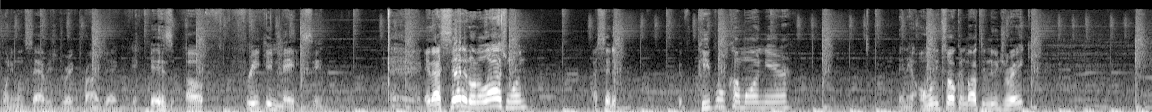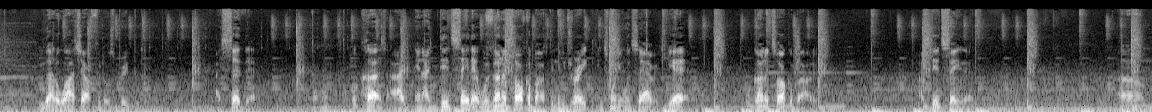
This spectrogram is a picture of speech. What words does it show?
21 Savage Drake project is a freaking amazing and I said it on the last one. I said if, if people come on there and they're only talking about the new Drake, you got to watch out for those people. I said that because I and I did say that we're gonna talk about the new Drake and 21 Savage. Yeah, we're gonna talk about it. I did say that. Um,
